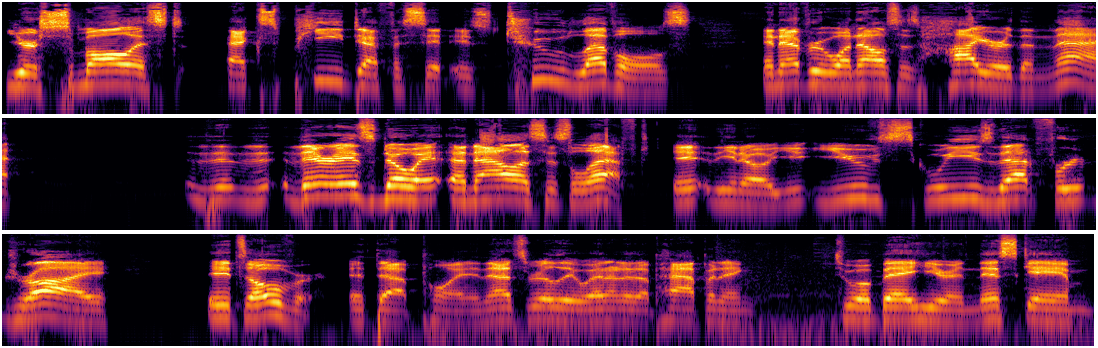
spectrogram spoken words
your smallest XP deficit is two levels and everyone else is higher than that, th- th- there is no analysis left. It, you know, you you squeeze that fruit dry, it's over at that point, and that's really what ended up happening to Obey here in this game.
